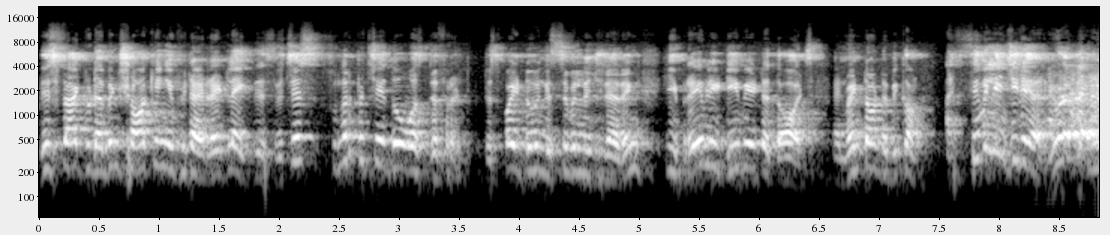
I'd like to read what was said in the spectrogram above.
This fact would have been shocking if it had read like this, which is Sundar Pichai though was different. Despite doing a civil engineering, he bravely deviated the odds and went on to become a civil engineer. You would have been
